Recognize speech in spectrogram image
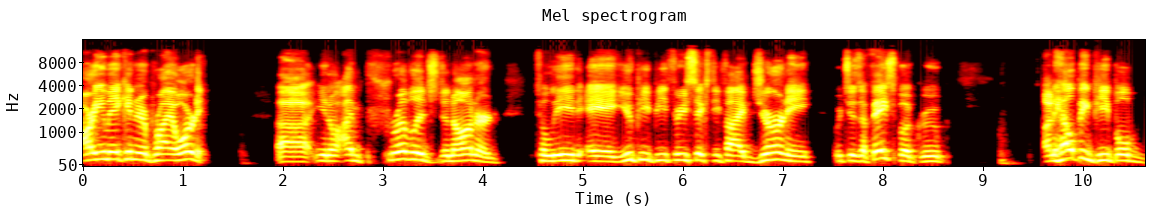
Are you making it a priority? Uh, you know, I'm privileged and honored to lead a UPP 365 journey, which is a Facebook group on helping people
